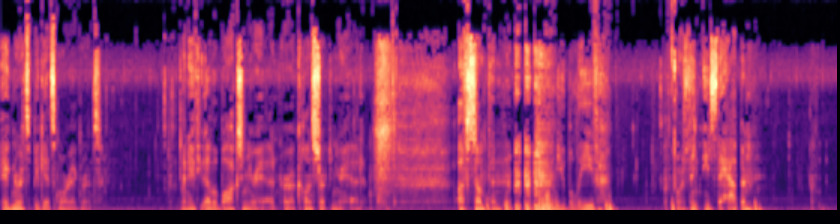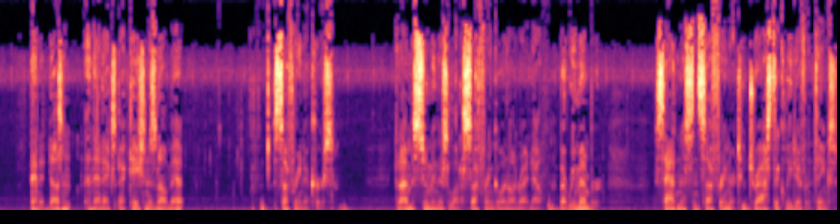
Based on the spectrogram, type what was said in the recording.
ignorance begets more ignorance. And if you have a box in your head or a construct in your head of something you believe or think needs to happen, and it doesn't, and that expectation is not met, suffering occurs. And I'm assuming there's a lot of suffering going on right now. But remember, sadness and suffering are two drastically different things.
